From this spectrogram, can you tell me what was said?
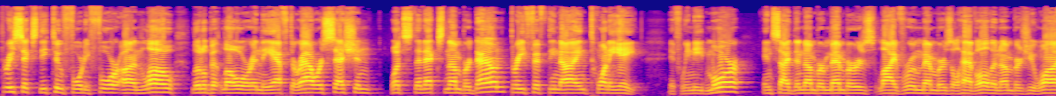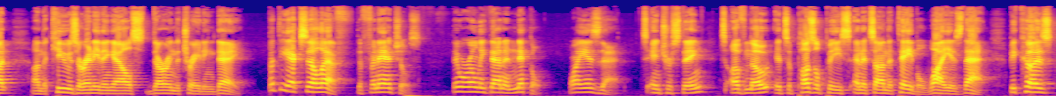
362, 44 on low, a little bit lower in the after hours session. What's the next number down? 359, 28. If we need more, Inside the number members, live room members will have all the numbers you want on the Qs or anything else during the trading day. But the XLF, the financials, they were only down a nickel. Why is that? It's interesting. It's of note. It's a puzzle piece and it's on the table. Why is that? Because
